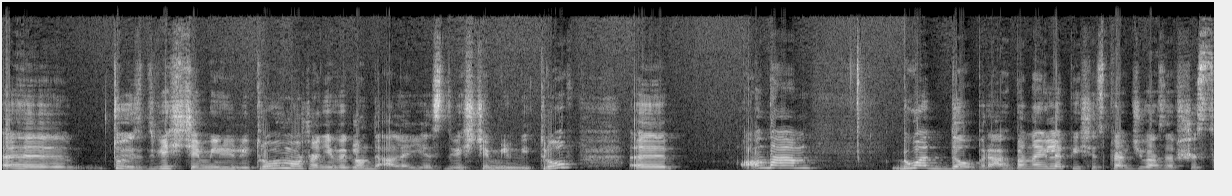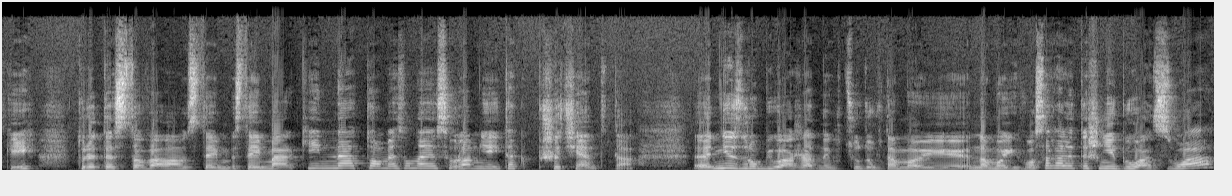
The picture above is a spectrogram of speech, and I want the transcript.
E, tu jest 200 ml, może nie wygląda, ale jest 200 ml. E, ona była dobra, chyba najlepiej się sprawdziła ze wszystkich, które testowałam z tej, z tej marki, natomiast ona jest dla mnie i tak przeciętna. E, Nie zrobiła żadnych cudów na, mojej, na moich włosach, ale też nie była zła,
